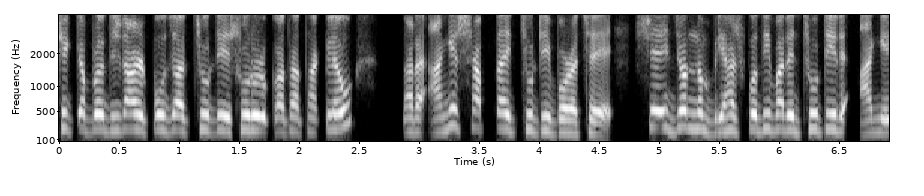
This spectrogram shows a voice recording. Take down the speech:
শিক্ষা প্রতিষ্ঠানের পূজার ছুটি শুরুর কথা থাকলেও তার আগের সাপ্তাহে ছুটি পড়েছে। সেই জন্য বৃহস্পতিবারের ছুটির আগে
